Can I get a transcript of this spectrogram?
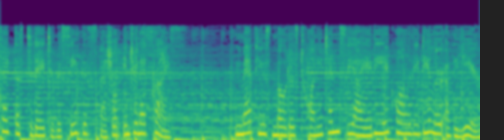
Contact us today to receive this special internet price. Matthews Motors 2010 CIADA Quality Dealer of the Year,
